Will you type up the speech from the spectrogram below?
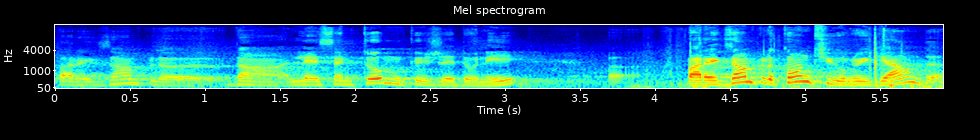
par exemple, euh, dans les symptômes que j'ai donnés, euh, par exemple, quand tu regardes,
